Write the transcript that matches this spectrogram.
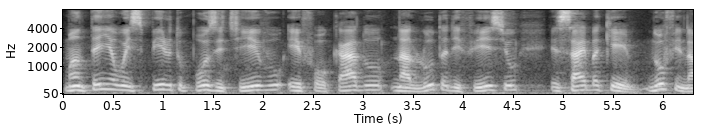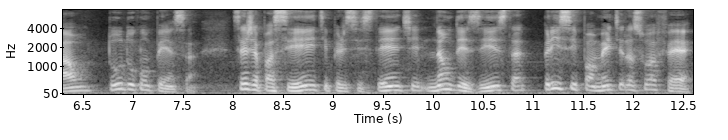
Mantenha o espírito positivo e focado na luta difícil e saiba que, no final, tudo compensa. Seja paciente e persistente, não desista, principalmente da sua fé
